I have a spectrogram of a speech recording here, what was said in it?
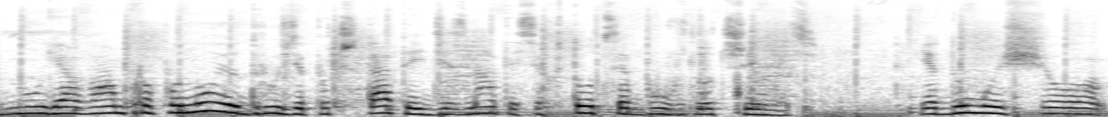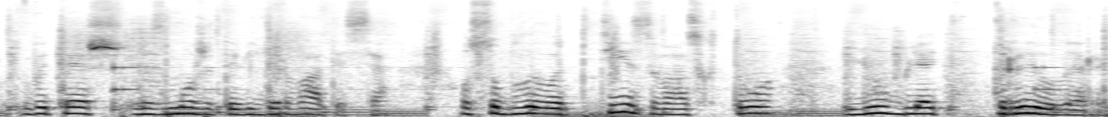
Ну, я вам пропоную, друзі, почитати і дізнатися, хто це був злочинець. Я думаю, що ви теж не зможете відірватися, особливо ті з вас, хто люблять трилери.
